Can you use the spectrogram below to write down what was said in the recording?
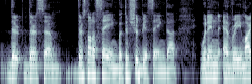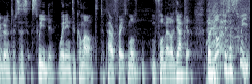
there, there's um, there's not a saying, but there should be a saying that within every migrant there's a Swede waiting to come out, to paraphrase Mo- Full Metal Jacket. But not just a Swede,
